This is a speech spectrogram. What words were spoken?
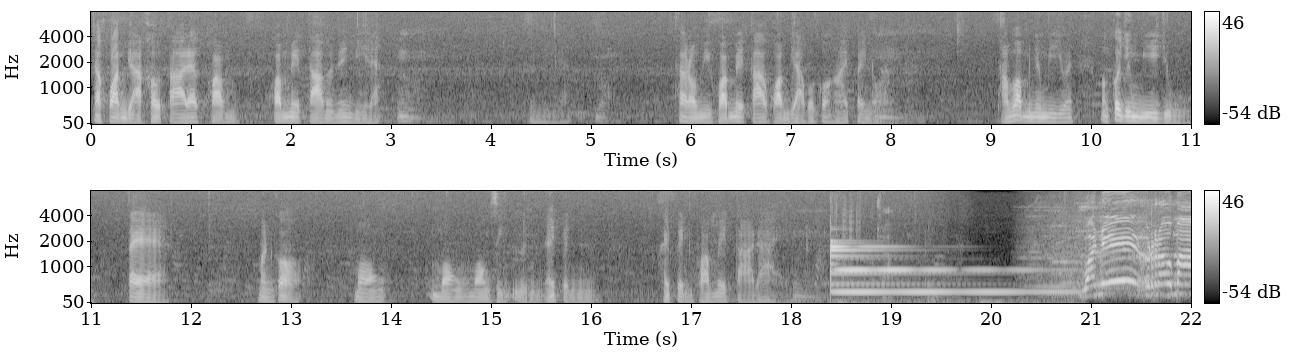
ถ้าความอยากเข้าตาแล้วความความเมตตามันไม่มีแล้ว ถ้าเรามีความเมตตาความอยากมันก็หายไปหน่อยอืมถามว่ามันยังมีอยู่ไหมมันก็ยังมีอยู่ แต่มันก็มองมองมองสิ่งอื่นให้เป็นให้เป็นความเมตตาได้อืมครับวันนี้เรามา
